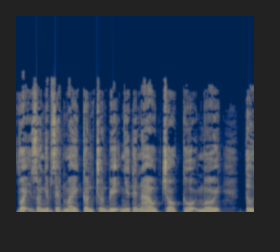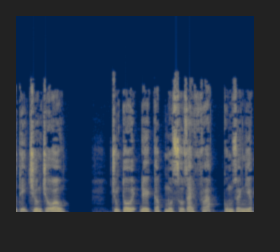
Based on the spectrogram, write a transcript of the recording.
Vậy doanh nghiệp dệt may cần chuẩn bị như thế nào cho cơ hội mới từ thị trường châu Âu? Chúng tôi đề cập một số giải pháp cùng doanh nghiệp.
